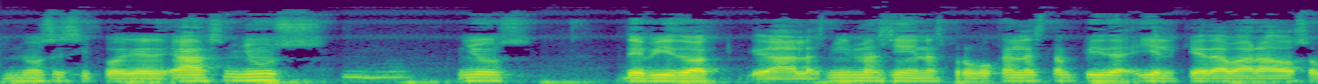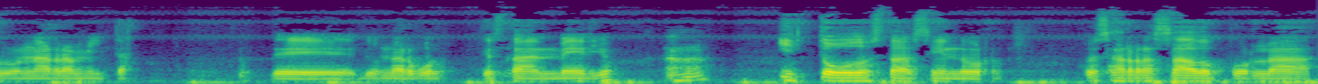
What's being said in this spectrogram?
no sé si podría, ah, news, news, debido a, a las mismas llenas provocan la estampida y él queda varado sobre una ramita de, de un árbol que está en medio Ajá. y todo está siendo pues arrasado por la,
